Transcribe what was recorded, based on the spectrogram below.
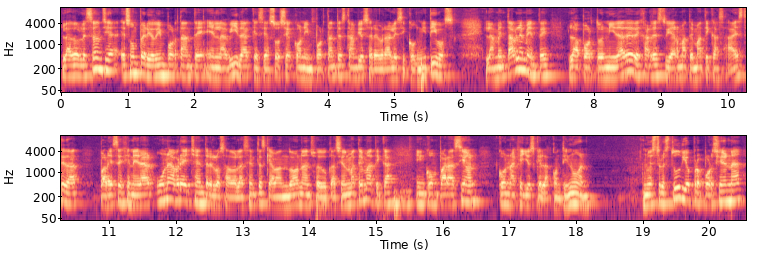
La adolescencia es un periodo importante en la vida que se asocia con importantes cambios cerebrales y cognitivos. Lamentablemente, la oportunidad de dejar de estudiar matemáticas a esta edad parece generar una brecha entre los adolescentes que abandonan su educación matemática en comparación con aquellos que la continúan. Nuestro estudio proporciona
